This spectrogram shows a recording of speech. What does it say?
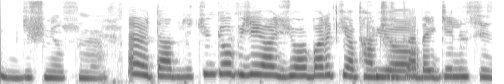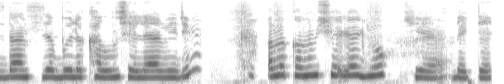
mı düşünüyorsunuz? Evet abla çünkü o bize ya- zorbalık yapıyor. Tamam çocuklar ben gelin siz ben size böyle kalın şeyler vereyim. Abla kalın şeyler yok ki. Bekle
